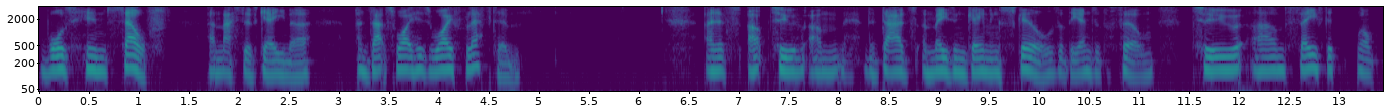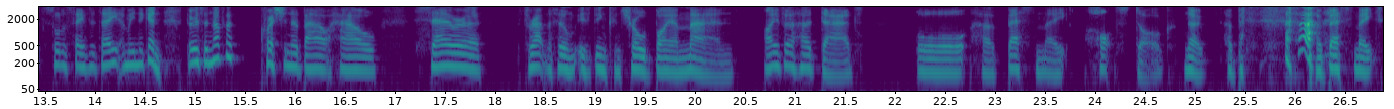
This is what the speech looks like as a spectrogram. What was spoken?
was himself a massive gamer, and that's why his wife left him. And it's up to um, the dad's amazing gaming skills at the end of the film to um, save the well, sort of save the day. I mean, again, there is another question about how Sarah throughout the film is being controlled by a man, either her dad or her best mate, Hot Dog. No, her be- her best mate.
